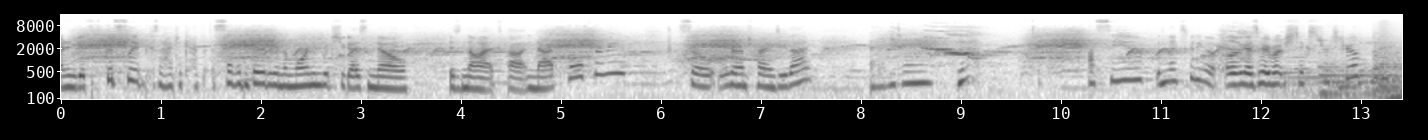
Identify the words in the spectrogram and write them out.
I need to get some good sleep because I have to get up at 7.30 in the morning, which you guys know is not uh, natural for me. So we're gonna try and do that. And uh, yeah, I'll see you in the next video. I love you guys very much. Stay extraterrestrial.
